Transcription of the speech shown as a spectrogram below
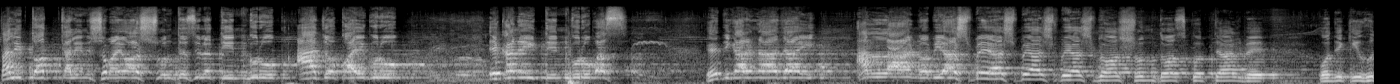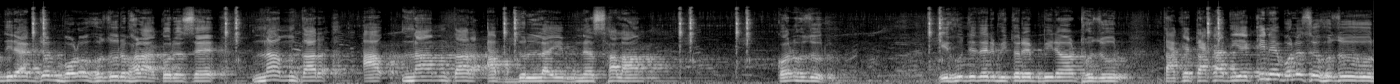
তাহলে তৎকালীন সময় ওয়াজ শুনতেছিল তিন গ্রুপ, আজও কয় গ্রুপ? এখানেই তিন গ্রুপ আছে। এদিকে না যাই, আল্লাহ নবী আসবে আসবে আসবে আসবে অসন্তোষ করতে আসবে। ওদিকে ইহুদির একজন বড় হুজুর ভাড়া করেছে, নাম তার নাম তার আবদুল্লাহ ইবনে সালাম। কোন হুজুর? ইহুদিদের ভিতরে বিরাট হুজুর। তাকে টাকা দিয়ে কিনে বলেছে, হুজুর,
